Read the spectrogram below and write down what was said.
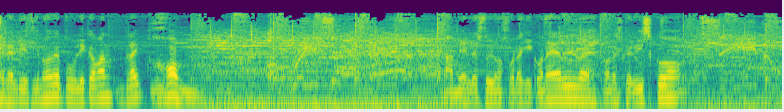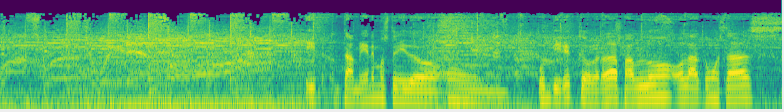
En el 19 publicaban Drive Home. También le estuvimos por aquí con él, con este disco. Y también hemos tenido un, Un directo, ¿verdad, Pablo? Hola, ¿cómo estás?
